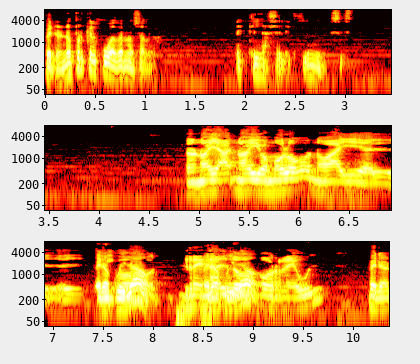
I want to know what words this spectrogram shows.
Pero no porque el jugador no salga, es que la selección no existe. Pero no hay, no hay homólogo, no hay el. Pero cuidado, Renaldo pero cuidado. o Reúl. Pero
